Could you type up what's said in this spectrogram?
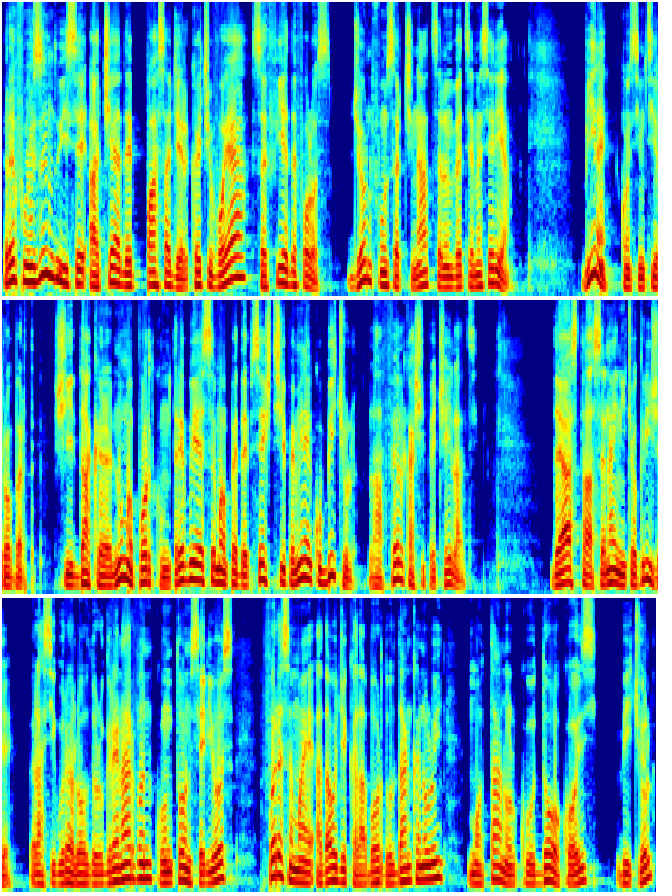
refuzându-i se aceea de pasager, căci voia să fie de folos. John fu însărcinat să-l învețe meseria. Bine, consimți Robert, și dacă nu mă port cum trebuie, să mă pedepsești și pe mine cu biciul, la fel ca și pe ceilalți. De asta să n-ai nicio grijă, îl asigură Lordul Glenarvan cu un ton serios, fără să mai adauge că la bordul Duncanului, motanul cu două cozi, biciul,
